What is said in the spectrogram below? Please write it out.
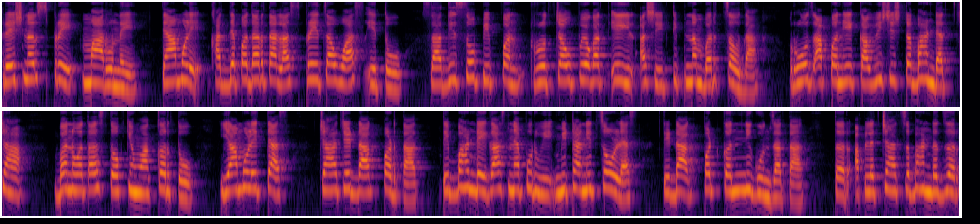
फ्रेशनर स्प्रे मारू नये. त्यामुळे खाद्यपदार्थाला स्प्रेचा वास येतो. साधी सोपी पण रोजच्या उपयोगात येईल अशी टिप नंबर चौदा. रोज आपण एका विशिष्ट भांड्यात चहा बनवत असतो किंवा करतो. यामुळे त्यास चहाचे डाग पडतात. ते भांडे घासण्यापूर्वी मिठाने चोळल्यास ते डाग पटकन निघून जातात. तर आपल्या चहाचं भांडं जर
